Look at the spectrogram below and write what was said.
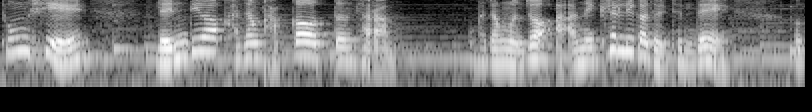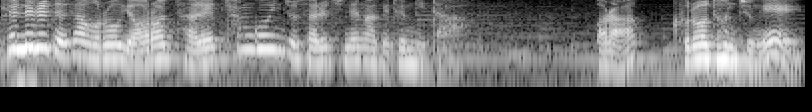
동시에 랜디와 가장 가까웠던 사람, 가장 먼저 아내 켈리가 될 텐데, 어, 켈리를 대상으로 여러 차례 참고인 조사를 진행하게 됩니다. 어라 그러던 중에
